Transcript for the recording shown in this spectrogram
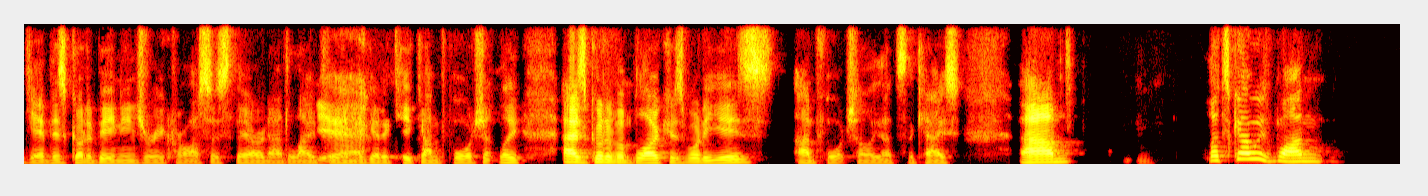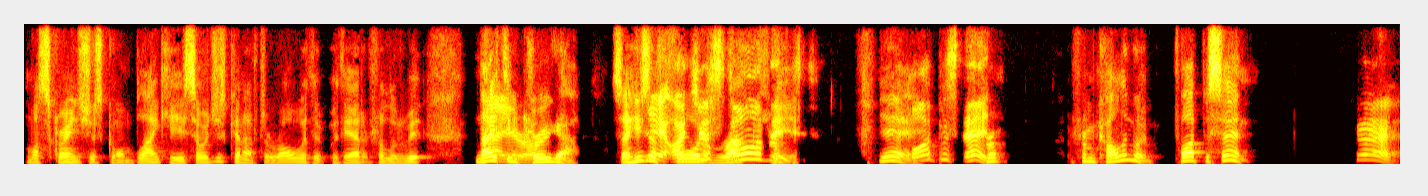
yeah, there's got to be an injury crisis there in Adelaide for him to get a kick. Unfortunately, as good of a bloke as what he is, unfortunately that's the case. Um, let's go with one. My screen's just gone blank here, so we're just going to have to roll with it without it for a little bit. Nathan right. Kreuger. So he's a Yeah, I just saw this. Yeah, Five percent. from, from Collingwood, five percent. Yeah.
